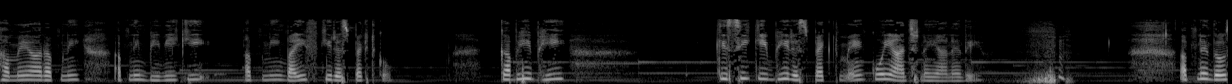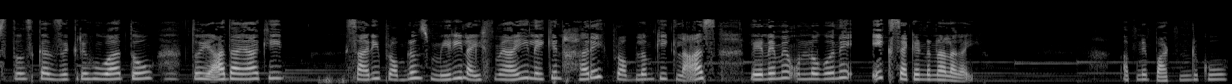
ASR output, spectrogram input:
हमें और अपनी अपनी बीवी की, अपनी वाइफ की रिस्पेक्ट को। कभी भी किसी की भी रिस्पेक्ट में कोई आँच नहीं आने दी। अपने दोस्तों का ज़िक्र हुआ तो तो याद आया कि सारी प्रॉब्लम्स मेरी लाइफ में आई, लेकिन हर एक प्रॉब्लम की क्लास लेने में उन लोगों ने एक सेकंड ना लगाई। अपने पार्टनर को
